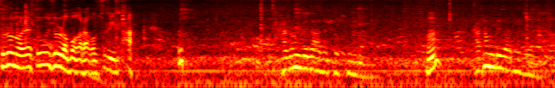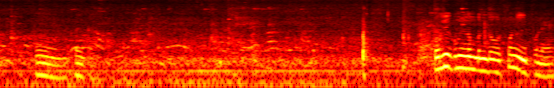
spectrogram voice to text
술은 원래 술술 넘어가라고 술이다. 가성비가 아주 좋습니다 응? 가성비가 아주 좋아요 음, 그러니까. 고기 굽는 분도 손이 이쁘네.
